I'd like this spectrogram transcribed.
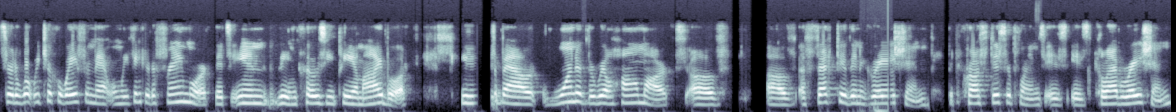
sort of what we took away from that when we think of the framework that's in the INCOSE PMI book. You about one of the real hallmarks of of effective integration across disciplines is is collaboration.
